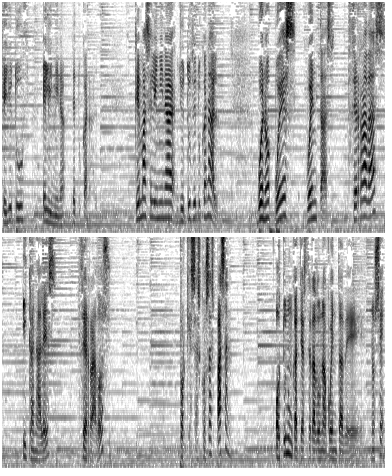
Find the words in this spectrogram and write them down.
que YouTube elimina de tu canal. ¿Qué más elimina YouTube de tu canal? Bueno, pues cuentas cerradas y canales cerrados. Porque esas cosas pasan. O tú nunca te has cerrado una cuenta de, no sé,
